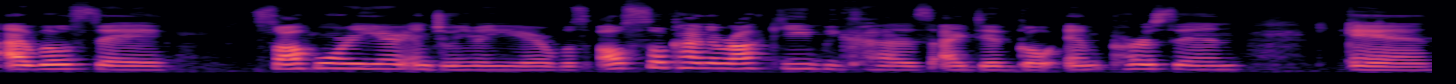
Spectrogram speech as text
I will say sophomore year and junior year was also kind of rocky because I did go in person and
